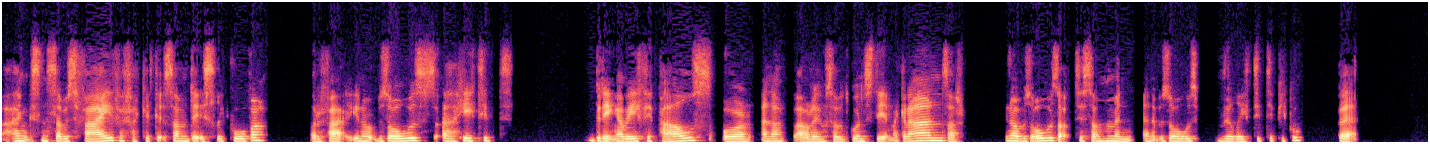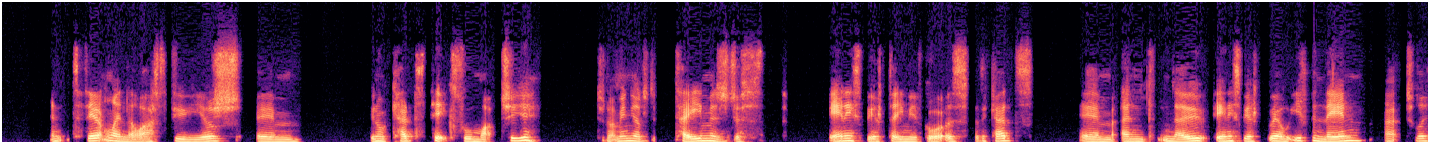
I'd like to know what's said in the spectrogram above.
I think since I was five, if I could get somebody to sleep over, or if I, you know, it was always I hated breaking away from pals, or and I, or else I would go and stay at my grand's, or you know, I was always up to something, and, and it was always related to people. But and certainly in the last few years, um, you know, kids take so much of you. Do you know what I mean? Your time is just any spare time you've got is for the kids. Um, and now any spare well even then actually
